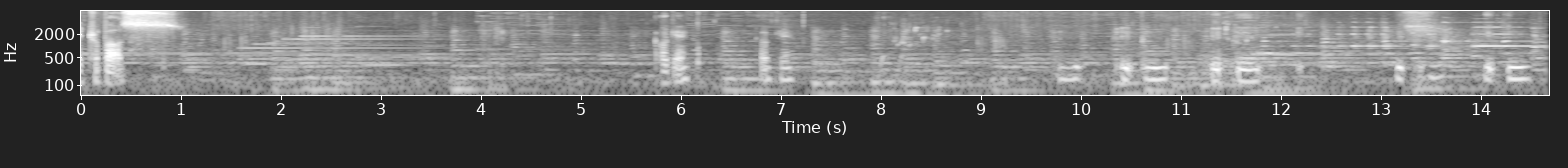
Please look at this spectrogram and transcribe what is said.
Atropos. Okay. Okay. Mm, mm, mm,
